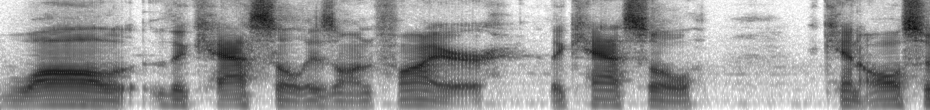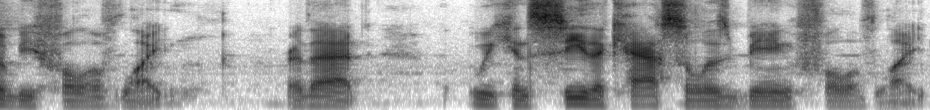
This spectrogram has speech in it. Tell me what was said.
while the castle is on fire, the castle can also be full of light, or that we can see the castle as being full of light.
